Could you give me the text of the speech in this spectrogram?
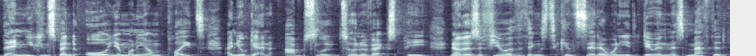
Then you can spend all your money on plates and you'll get an absolute ton of XP. Now there's a few other things to consider when you're doing this method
